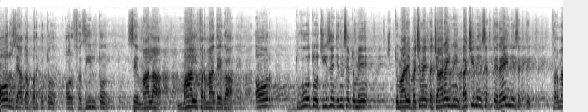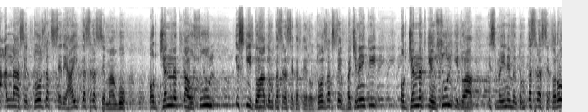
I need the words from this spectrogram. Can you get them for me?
और ज़्यादा बरकतों और फजीलतों से माला, माल फरमा देगा। और वो दो चीज़ें जिनसे तुम्हें, तुम्हारे बचने का चारा ही नहीं, बच ही नहीं सकते, रह ही नहीं सकते, फरमा अल्लाह से दोजख, से रिहाई, कसरत से मांगो। और जन्नत का हसूल इसकी दुआ तुम कसरत से करते रहो। दोजख से बचने की और जन्नत के हसूल की दुआ इस महीने में तुम कसरत से करो,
